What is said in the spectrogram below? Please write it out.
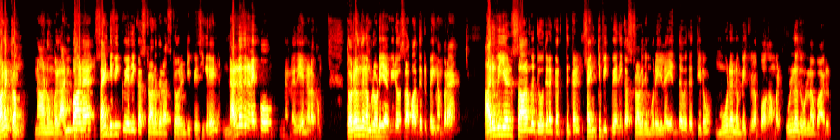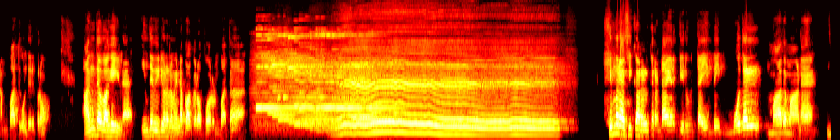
வணக்கம். நான் உங்கள் அன்பான சயின்டிபிக் வேதிக் அஸ்ட்ராலஜர் அஸ்டோரண்டி பேசுகிறேன். நல்லது நினைப்போம் நல்லதே நடக்கும். தொடர்ந்து நம்மளுடைய வீடியோஸ்லாம் பார்த்துட்டு இருப்பீங்க நம்புறேன். அறிவியல் சார்ந்த ஜோதிட கருத்துக்கள் சயின்டிபிக் வேதிக் அஸ்ட்ராலஜி முறையில் எந்த விதத்திலும் மூட நம்பிக்கைகளை போகாமல் உள்ளது உள்ளவாறு நம்ம பார்த்து கொண்டு இருக்கிறோம் அந்த வகையில் இந்த வீடியோவில் நம்ம என்ன பார்க்குறோம் போகிறோம்னு பார்த்தா சிம்மராசிக்காரர்களுக்கு ரெண்டாயிரத்தி இருபத்தி ஐந்தின் முதல் மாதமான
